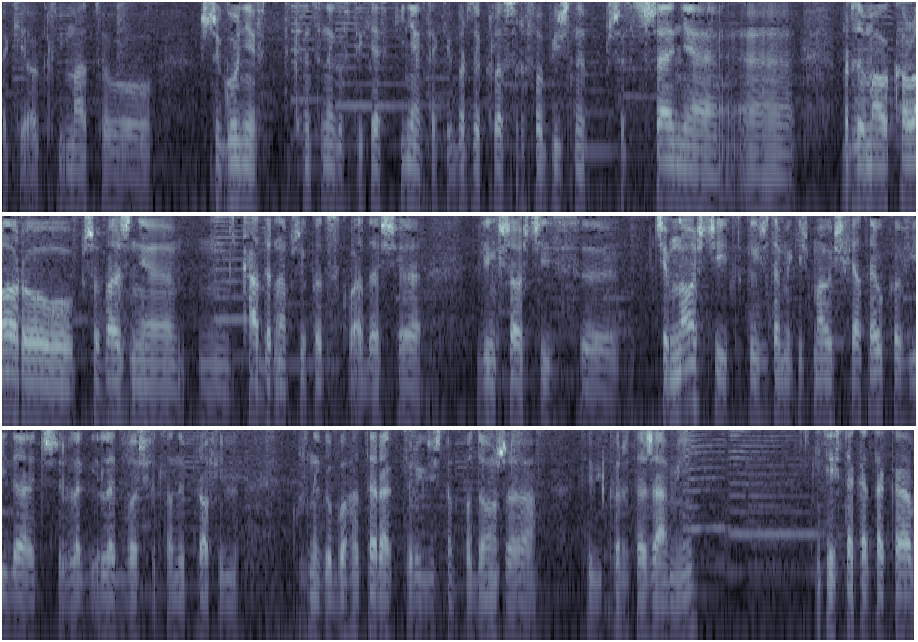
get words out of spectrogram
takiego klimatu szczególnie w, kręconego w tych jaskiniach, takie bardzo klaustrofobiczne przestrzenie, e, bardzo mało koloru, przeważnie mm, kadr na przykład składa się w większości z e, ciemności, tylko gdzieś tam jakieś małe światełko widać, czy ledwo oświetlony profil głównego bohatera, który gdzieś tam podąża tymi korytarzami. I to jest taka, taka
